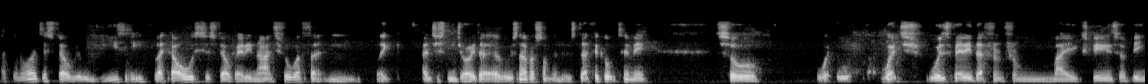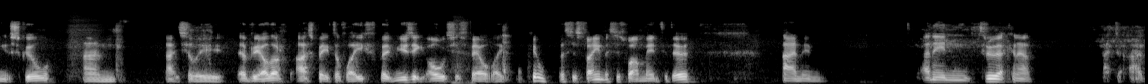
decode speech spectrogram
I don't know. It just felt really easy. Like I always just felt very natural with it, and like I just enjoyed it. It was never something that was difficult to me. So which was very different from my experience of being at school and actually every other aspect of life. But music always just felt like, cool, this is fine, this is what I'm meant to do. And then, and then through a kind of, I,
